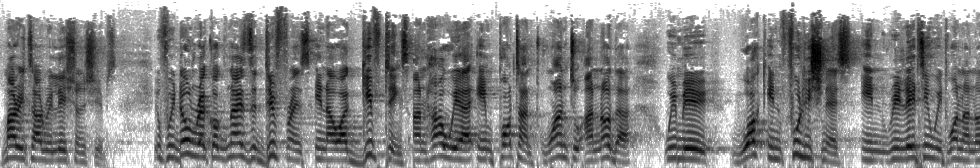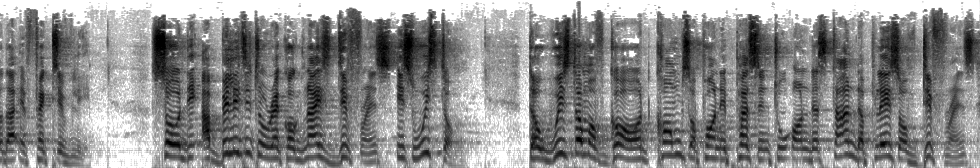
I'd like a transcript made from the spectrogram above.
marital relationships. If we don't recognize the difference in our giftings and how we are important one to another, we may walk in foolishness in relating with one another effectively. So, the ability to recognize difference is wisdom. The wisdom of God comes upon a person to understand the place of difference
